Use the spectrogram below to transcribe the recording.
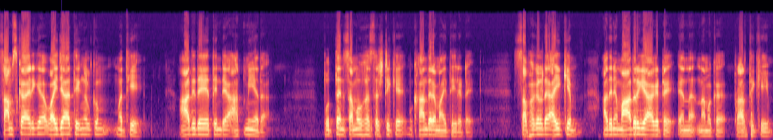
സാംസ്കാരിക വൈജാത്യങ്ങൾക്കും മധ്യേ ആതിഥേയത്തിന്റെ ആത്മീയത പുത്തൻ സമൂഹ സൃഷ്ടിക്ക് മുഖാന്തരമായി തീരട്ടെ. സഭകളുടെ ഐക്യം അതിന് മാതൃകയാകട്ടെ എന്ന് നമുക്ക് പ്രാർത്ഥിക്കുകയും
